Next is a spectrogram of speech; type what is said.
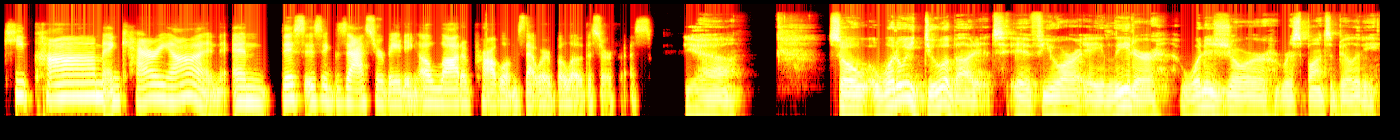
keep calm and carry on. And this is exacerbating a lot of problems that were below the surface. Yeah. So, what do we do about it? If you are a leader, what is your responsibility?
